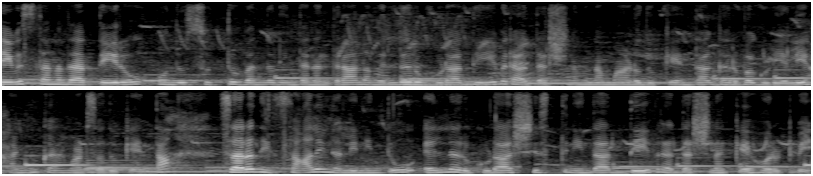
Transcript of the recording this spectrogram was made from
ದೇವಸ್ಥಾನದ ತೇರು ಒಂದು ಸುತ್ತು ಬಂದು ನಿಂತ ನಂತರ ನಾವೆಲ್ಲರೂ ಕೂಡ ದೇವರ ದರ್ಶನವನ್ನು ಮಾಡೋದಕ್ಕೆ ಅಂತ, ಗರ್ಭಗುಡಿಯಲ್ಲಿ ಹಣ್ಣು ಕಾಯಿ ಮಾಡಿಸೋದಕ್ಕೆ ಅಂತ ಸರದಿ ಸಾಲಿನಲ್ಲಿ ನಿಂತು ಎಲ್ಲರೂ ಕೂಡ ಶಿಸ್ತಿನಿಂದ ದೇವರ ದರ್ಶನಕ್ಕೆ ಹೊರಟ್ವಿ.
